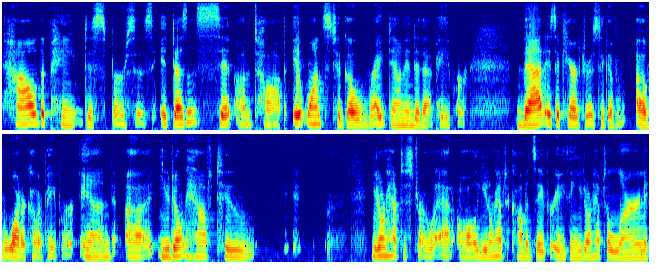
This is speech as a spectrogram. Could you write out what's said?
how the paint disperses. It doesn't sit on top. It wants to go right down into that paper. That is a characteristic of, of watercolor paper. And uh, you don't have to you don't have to struggle at all. You don't have to compensate for anything. You don't have to learn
